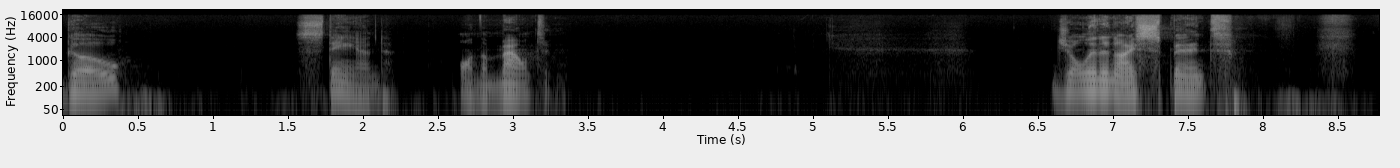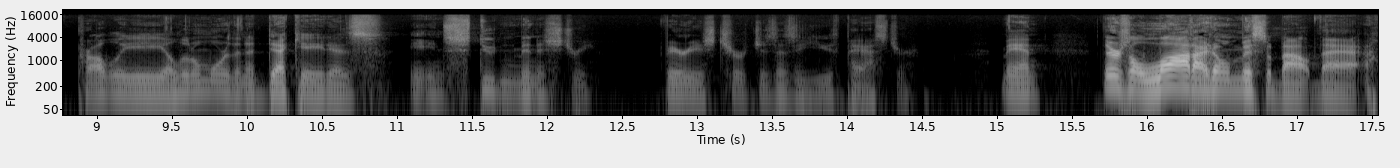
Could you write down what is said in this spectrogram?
Go stand on the mountain. Jolene and I spent probably a little more than a decade as in student ministry, various churches as a youth pastor. Man, there's a lot I don't miss about that.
